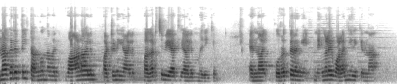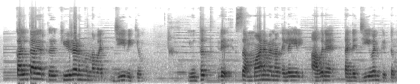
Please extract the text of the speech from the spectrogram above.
നഗരത്തിൽ തങ്ങുന്നവൻ വാളാലും പട്ടിണിയാലും പകർച്ചവ്യാധിയാലും മരിക്കും. എന്നാൽ പുറത്തിറങ്ങി നിങ്ങളെ വളഞ്ഞിരിക്കുന്ന കൽത്തായർക്ക് കീഴടങ്ങുന്നവൻ ജീവിക്കും. യുദ്ധത്തിന്റെ സമ്മാനമെന്ന നിലയിൽ അവന് തന്റെ ജീവൻ കിട്ടും.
